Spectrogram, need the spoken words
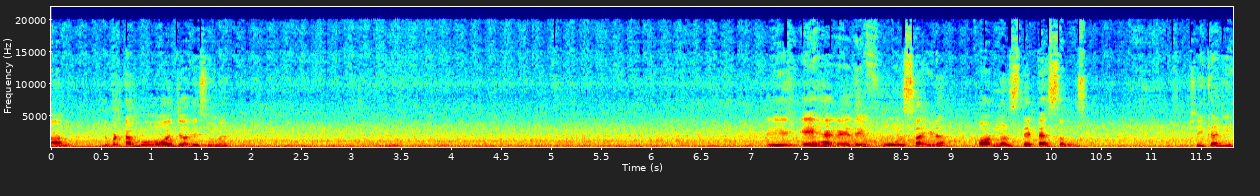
ਆ ਲਓ, ਦੁਪੱਟਾ ਬਹੁਤ ਜ਼ਿਆਦਾ ਸੋਹਣਾ ਤੇ ਇਹ ਹੈਗਾ ਇਹਦੇ ਫੋਰ ਸਾਈਡ ਕਾਰਨਰਸ ਤੇ ਟੈਸਲਸ ਠੀਕ ਹੈ ਜੀ?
